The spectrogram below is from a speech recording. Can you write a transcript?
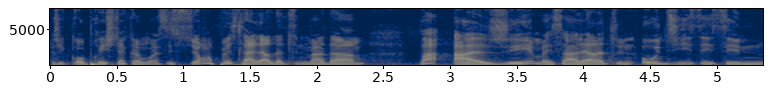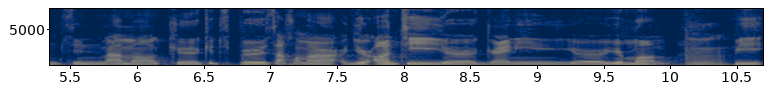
j'ai- compris, j'étais comme, ouais, c'est sûr. En plus, ça a l'air d'être une madame, pas âgée, mais ça a l'air d'être une OG. C'est une, c'est une maman que, que tu peux. Ça ressemble à your auntie, your granny, your, your mom. Hmm. Puis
